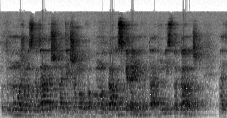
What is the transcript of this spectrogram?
Тобто ми можемо сказати, що навіть якщо ми охопимо Калузький район, так, і місто Калуш, навіть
